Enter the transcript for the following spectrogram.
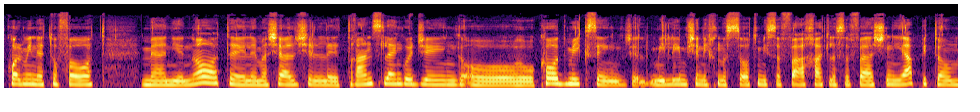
כל מיני תופעות. מעניינות, למשל של translanguaging או code mixing, של מילים שנכנסות משפה אחת לשפה השנייה פתאום,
